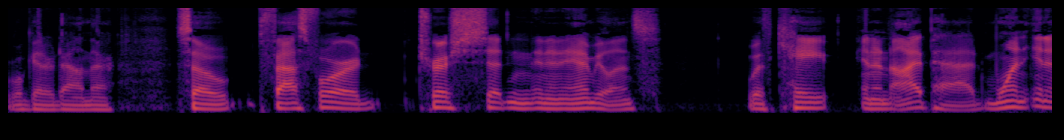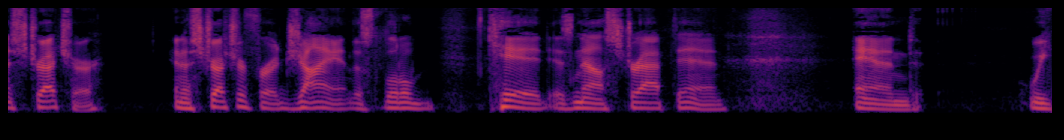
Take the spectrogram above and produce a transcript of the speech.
we'll get her down there. So fast forward, Trish sitting in an ambulance with Kate in an iPad, one in a stretcher, in a stretcher for a giant. This little kid is now strapped in, and we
